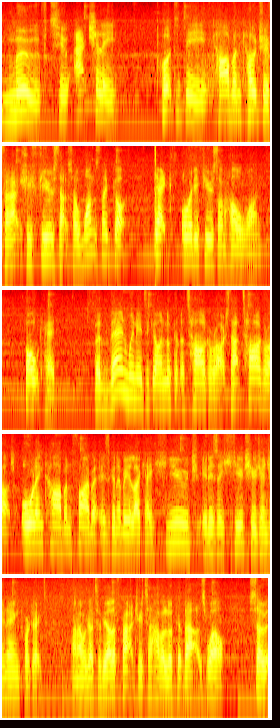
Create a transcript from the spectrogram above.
move to actually put the carbon coach roof and actually fuse that. So once they've got deck already fused on hull one, bulkhead, but then we need to go and look at the targa arch. That targa arch, all in carbon fiber, is going to be like a huge, it is a huge, huge engineering project. And I will go to the other factory to have a look at that as well. So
